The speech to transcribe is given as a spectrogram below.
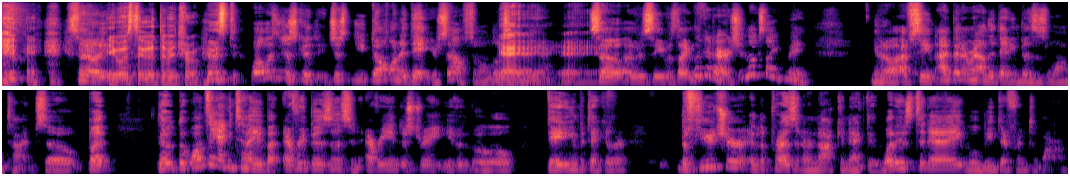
So it was too good to be true. it was well, it wasn't just good. Just you don't want to date yourself. Someone looks Yeah, like yeah, you. yeah, yeah, yeah. So it was. He was like, "Look at her. She looks like me." You know, I've seen. I've been around the dating business a long time. So, but the the one thing I can tell you about every business and every industry, even Google, dating in particular, the future and the present are not connected. What is today will be different tomorrow.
